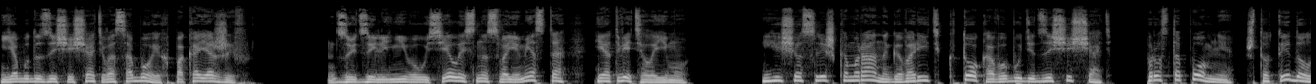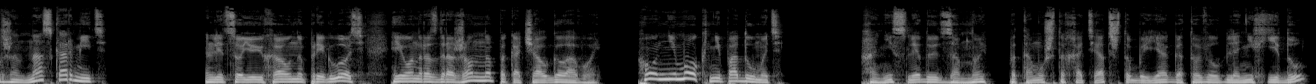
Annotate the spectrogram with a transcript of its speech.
я буду защищать вас обоих, пока я жив». Цзуйцзы лениво уселась на свое место и ответила ему. «Еще слишком рано говорить, кто кого будет защищать. Просто помни, что ты должен нас кормить». Лицо Юйхау напряглось, и он раздраженно покачал головой. Он не мог не подумать. Они следуют за мной, потому что хотят, чтобы я готовил для них еду?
